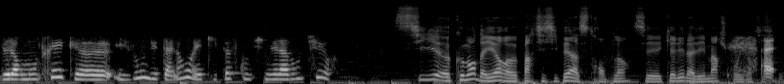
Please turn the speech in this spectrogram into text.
de leur montrer qu'ils ont du talent et qu'ils peuvent continuer l'aventure. Si, euh, comment d'ailleurs participer à ce tremplin? C'est quelle est la démarche pour y participer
